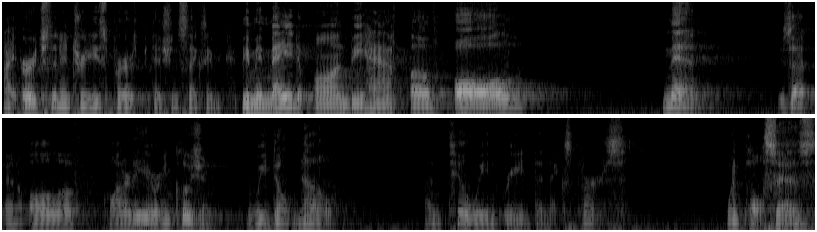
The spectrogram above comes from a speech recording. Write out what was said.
I urge that entreaties, prayers, petitions, thanksgiving be made on behalf of all men is that an all of quantity or inclusion? We don't know until we read the next verse. When Paul says,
